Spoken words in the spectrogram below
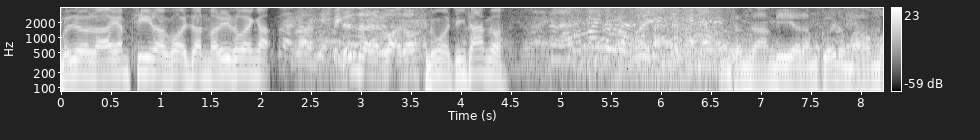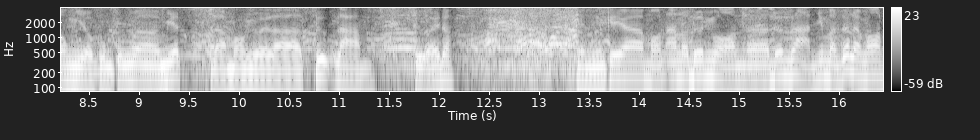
Bây giờ là MC là gọi dần vào đi thôi anh ạ. Đến giờ là gọi thôi. Đúng rồi, chính xác rồi. Bản thân Giang đi đám cưới đồng bào Hồng Mông nhiều cũng cũng ờ, biết là mọi người là tự làm, tự ấy thôi. Nên những cái ờ, món ăn nó đơn ngọn, ờ, đơn giản nhưng mà rất là ngon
